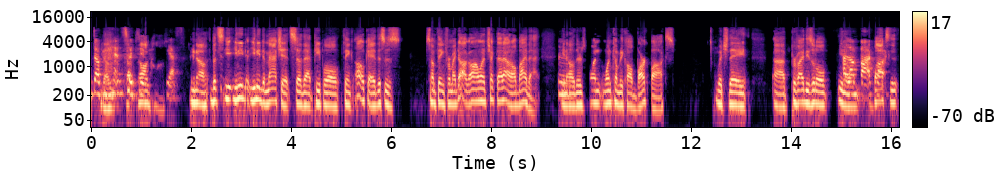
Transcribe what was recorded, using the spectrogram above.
Dog you know, pants. So dog, too. dog clothes Yes. you know but you, you need you need to match it so that people think oh okay this is something for my dog oh i want to check that out i'll buy that you Mm. know there's one one company called barkbox which they uh, provide these little you know I love Barkbox. boxes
